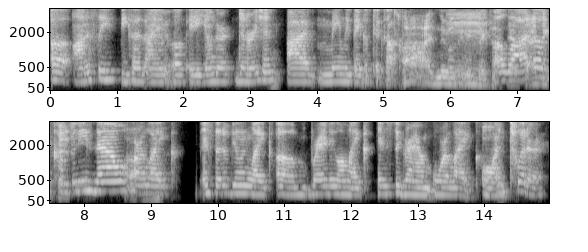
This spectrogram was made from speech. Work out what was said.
Uh, honestly, because I am of a younger generation, I mainly think of TikTok. Ah, I knew it was going to be TikTok. a yeah, lot see, of think Facebook- companies now Uh, are like instead of doing like um branding on like Instagram or like on Twitter,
